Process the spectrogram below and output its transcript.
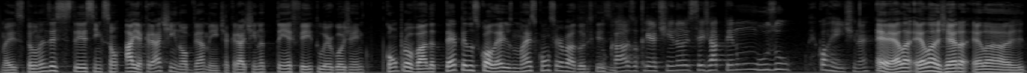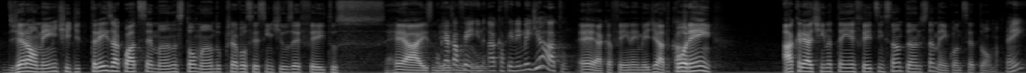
Mas pelo menos esses três sim que são. Ah, e a creatina, obviamente. A creatina tem efeito ergogênico comprovado até pelos colégios mais conservadores que no existem. caso, a creatina, você já tendo um uso recorrente, né? É, ela, ela gera, ela geralmente de 3 a 4 semanas tomando para você sentir os efeitos reais Porque a mesmo. cafeína, do- a cafeína é imediato. É, a cafeína é caso. Porém, a creatina tem efeitos instantâneos também quando você toma. Tem?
